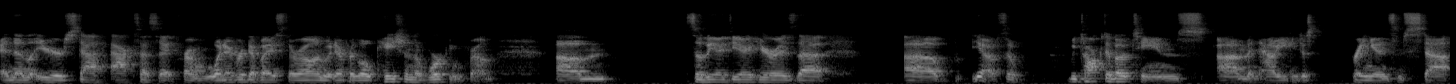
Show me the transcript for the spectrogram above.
and then let your staff access it from whatever device they're on, whatever location they're working from. Um, so the idea here is that, uh, yeah, so we talked about teams um, and how you can just bring in some staff,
